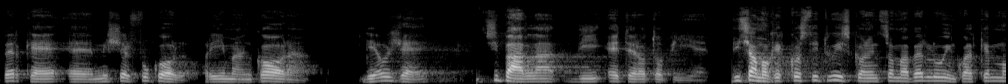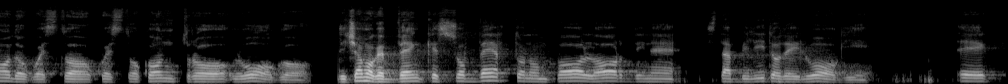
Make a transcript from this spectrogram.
perché eh, Michel Foucault, prima ancora di Auger, ci parla di eterotopie diciamo che costituiscono insomma per lui in qualche modo questo, questo controluogo, diciamo che, ven- che sovvertono un po' l'ordine stabilito dei luoghi. E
